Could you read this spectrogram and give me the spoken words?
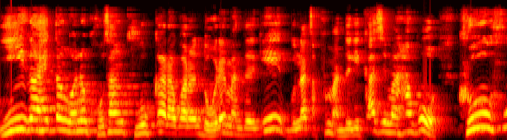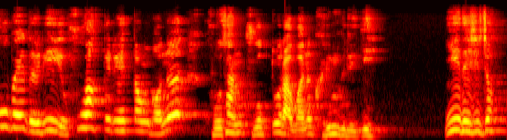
이이가 했던 거는 고산 구곡가라고 하는 노래 만들기, 문화작품 만들기까지만 하고 그 후배들이 후학들이 했던 거는 고산 구곡도라고 하는 그림 그리기. 이해되시죠?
